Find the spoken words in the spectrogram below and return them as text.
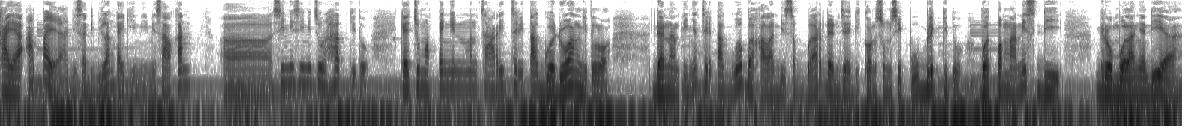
kayak apa ya bisa dibilang kayak gini. Misalkan uh, sini sini curhat gitu. Kayak cuma pengen mencari cerita gue doang gitu loh. Dan nantinya cerita gue bakalan disebar dan jadi konsumsi publik gitu. Buat pemanis di gerombolannya dia.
